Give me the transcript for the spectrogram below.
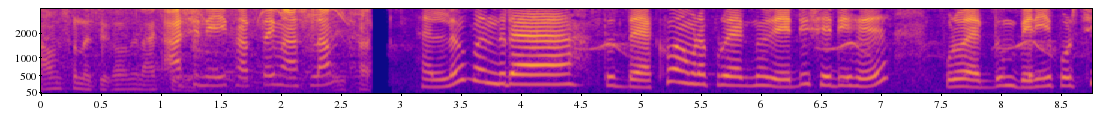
নাম শুনেছি কোনোদিন আসি আসিনি এই ফার্স্ট টাইম আসলাম। হ্যালো বন্ধুরা তো দেখো আমরা পুরো একদম রেডি সেডি হয়ে পুরো একদম বেরিয়ে পড়ছি।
